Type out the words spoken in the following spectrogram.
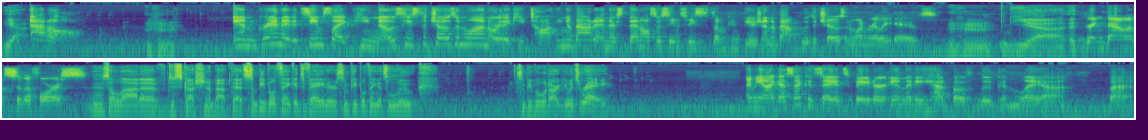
yeah at all. Mm-hmm. And granted, it seems like he knows he's the chosen one, or they keep talking about it, and there's then also seems to be some confusion about who the chosen one really is. Mm-hmm. Yeah it, Bring balance to the Force. There's a lot of discussion about that. Some people think it's Vader, some people think it's Luke. Some people would argue it's Rey. I mean, I guess I could say it's Vader in that he had both Luke and Leia, but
